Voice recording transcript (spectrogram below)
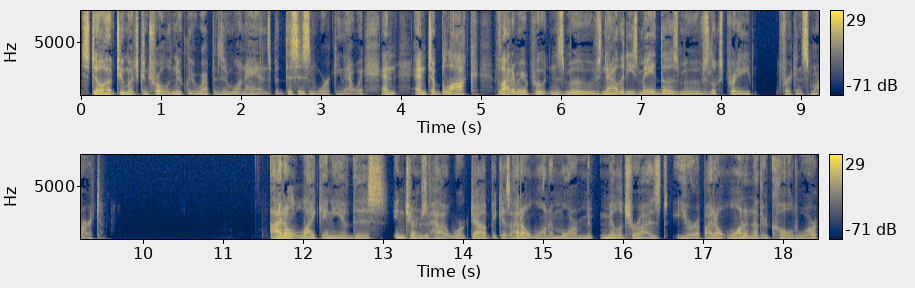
still have too much control of nuclear weapons in one hands but this isn't working that way. And and to block vladimir putin's moves now that he's made those moves looks pretty freaking smart. I don't like any of this in terms of how it worked out because i don't want a more militarized europe. I don't want another cold war.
